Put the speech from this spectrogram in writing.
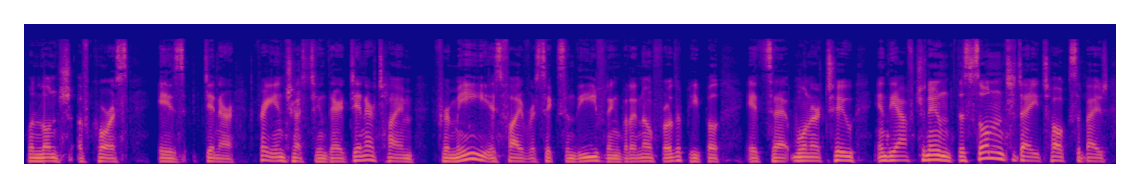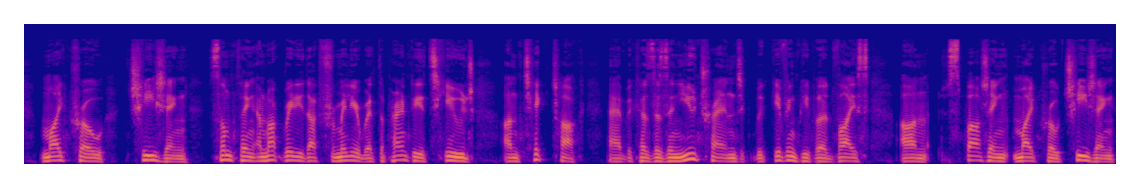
when lunch, of course, is dinner. Very interesting there. Dinner time for me is five or six in the evening, but I know for other people it's uh, one or two in the afternoon. The Sun today talks about micro cheating, something I'm not really that familiar with. Apparently, it's huge on TikTok uh, because there's a new trend with giving people advice on spotting micro cheating,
